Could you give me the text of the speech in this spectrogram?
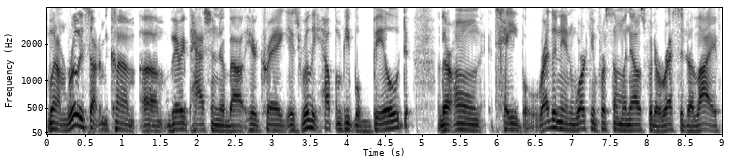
what I'm really starting to become um, very passionate about here, Craig, is really helping people build their own table rather than working for someone else for the rest of their life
